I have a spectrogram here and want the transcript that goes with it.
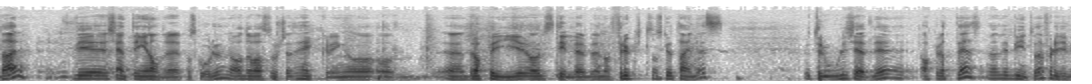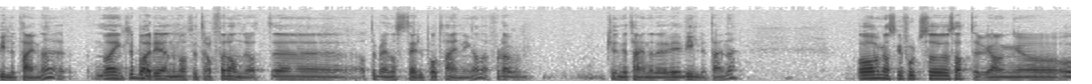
der. Vi kjente ingen andre på skolen, og det var stort sett hekling og, og eh, draperier og stilleben og frukt som skulle tegnes. Utrolig kjedelig, akkurat det, men vi begynte der fordi vi ville tegne. Det var egentlig bare gjennom at vi traff hverandre at, eh, at det ble noe stell på tegninga. Da, for da kunne vi tegne det vi ville tegne. Og ganske fort så satte vi i gang å,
